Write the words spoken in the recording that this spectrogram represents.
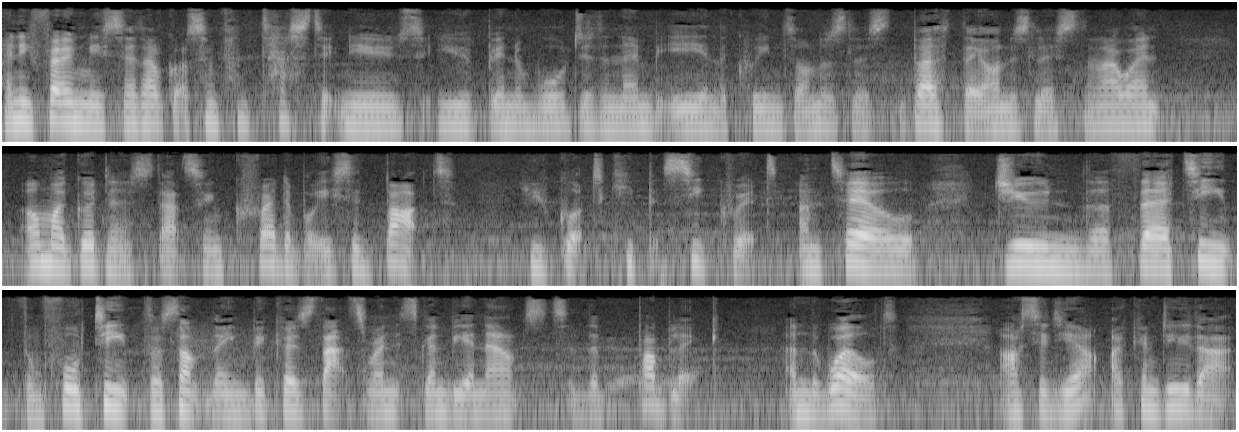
And he phoned me, said, "I've got some fantastic news. You've been awarded an MBE in the Queen's Honours List, birthday Honours List." And I went, "Oh my goodness, that's incredible." He said, "But you've got to keep it secret until June the 13th or 14th or something, because that's when it's going to be announced to the public and the world. I said, yeah, I can do that.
